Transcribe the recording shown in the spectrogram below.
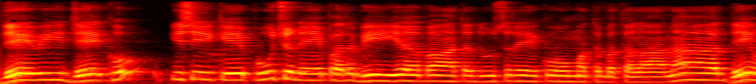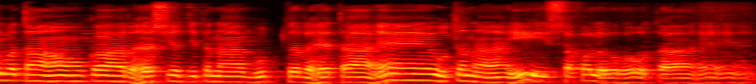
देवी, देखो, किसी के पूछने पर भी यह बात दूसरे को मत बतलाना। देवताओं का रहस्य जितना गुप्त रहता है, उतना ही सफल होता है।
